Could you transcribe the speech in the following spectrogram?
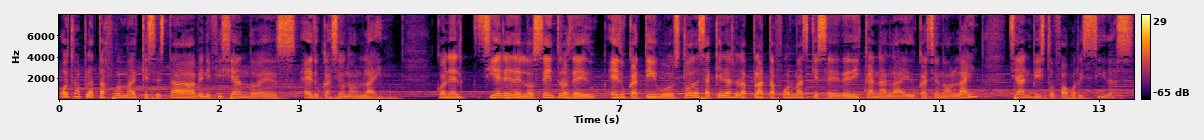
Otra plataforma que se está beneficiando es educación online con el cierre de los centros educativos, todas aquellas plataformas que se dedican a la educación online se han visto favorecidas.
